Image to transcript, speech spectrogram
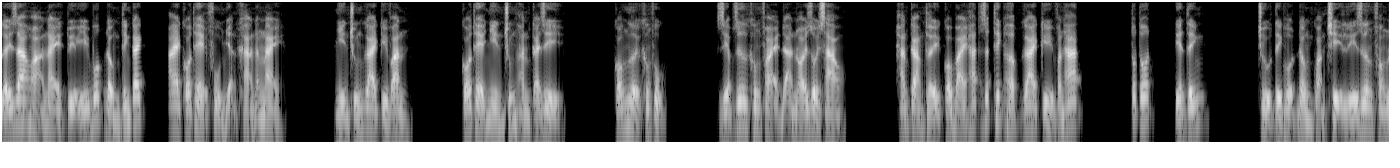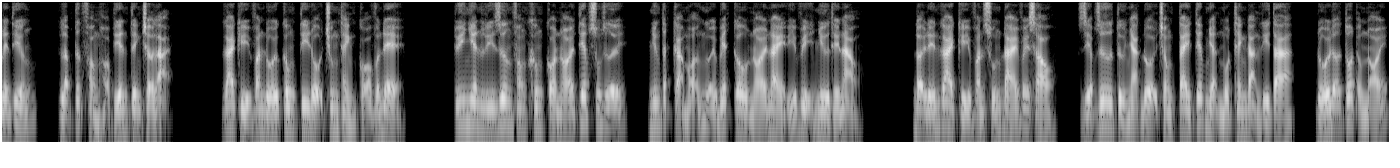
lấy ra hỏa này tùy ý bốc đồng tính cách, ai có thể phủ nhận khả năng này? Nhìn chúng gai kỳ văn, có thể nhìn chúng hắn cái gì? Có người không phục. Diệp dư không phải đã nói rồi sao? Hắn cảm thấy có bài hát rất thích hợp gai kỳ văn hát. Tốt tốt, yên tĩnh. Chủ tịch hội đồng quản trị lý dương phong lên tiếng, lập tức phòng họp yên tĩnh trở lại. Gai kỳ văn đối công ty độ trung thành có vấn đề. Tuy nhiên lý dương phong không có nói tiếp xuống dưới, nhưng tất cả mọi người biết câu nói này ý vị như thế nào. Đợi đến gai kỳ văn xuống đài về sau, diệp dư từ nhạc đội trong tay tiếp nhận một thanh đàn guitar đối đỡ tốt, ông nói,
